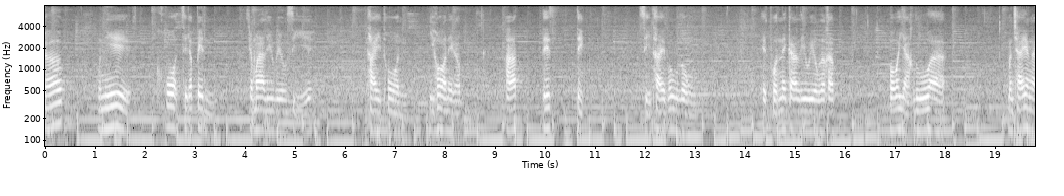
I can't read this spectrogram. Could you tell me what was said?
ครับ วันนี้โคตรศิลปิน จะมารีวิวสี ไทโทน ยี่ห้อนี้ครับ Artistic สีไทยพระอุลง เหตุผลในการรีวิวนะครับ เพราะว่าอยากรู้ว่า มันใช้ยังไง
